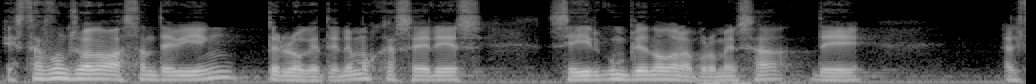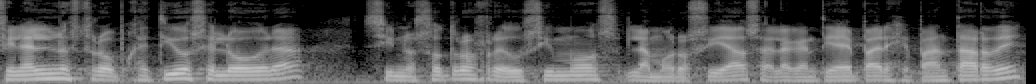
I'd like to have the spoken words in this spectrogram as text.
está funcionando bastante bien, pero lo que tenemos que hacer es seguir cumpliendo con la promesa de, al final nuestro objetivo se logra si nosotros reducimos la morosidad, o sea, la cantidad de padres que pagan tarde,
